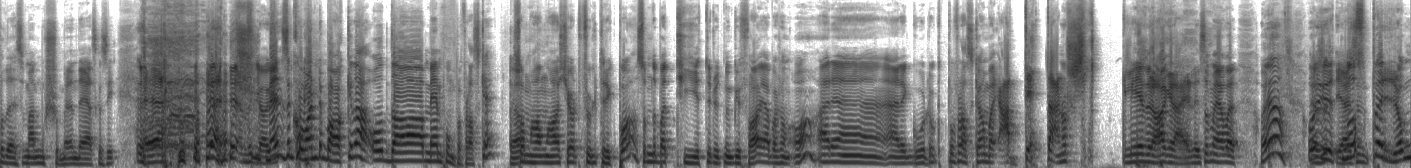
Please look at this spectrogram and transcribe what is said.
på det som er morsommere enn det jeg skal si. Men så kommer han tilbake, da, og da med en pumpeflaske som han har kjørt fullt trykk på, som det bare tyter ut noe guffa av. Jeg er bare sånn Å, er det, er det god lukt på flaska? Han bare Ja, dette er noe skikkelig bra greier, liksom. Og jeg bare Å ja. Og Jeg uten jeg å spørre om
